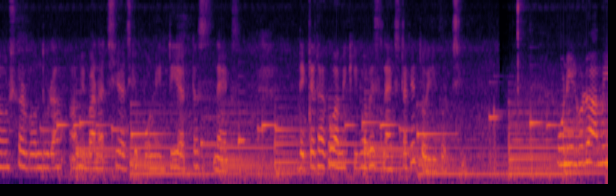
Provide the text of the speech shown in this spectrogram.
নমস্কার বন্ধুরা, আমি বানাচ্ছি আজকে পনির দিয়ে একটা স্ন্যাক্স। দেখতে থাকো আমি কীভাবে স্ন্যাক্সটাকে তৈরি করছি। পনিরগুলো আমি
